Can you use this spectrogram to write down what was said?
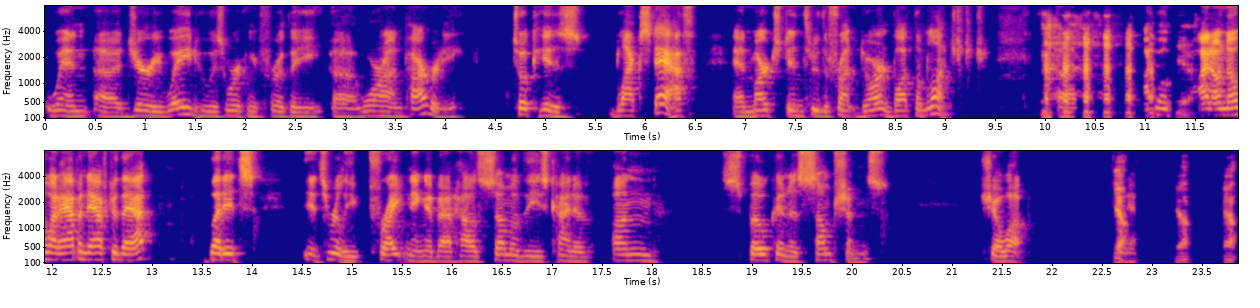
when uh, Jerry Wade, who was working for the uh, War on Poverty, took his black staff and marched in through the front door and bought them lunch. Uh, I don't, yeah. I don't know what happened after that, but it's it's really frightening about how some of these kind of unspoken assumptions show up. Yeah, you know? yeah, yeah.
